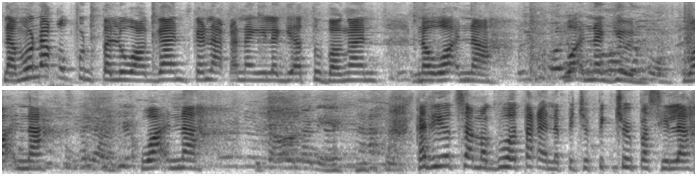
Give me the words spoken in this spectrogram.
Na muna ko pud paluwagan kana kanang ilagi atubangan na wa na. Wa na gyud. Wa na. Wa na. Kadiyot sa maghuwata kay na picture picture pa sila.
